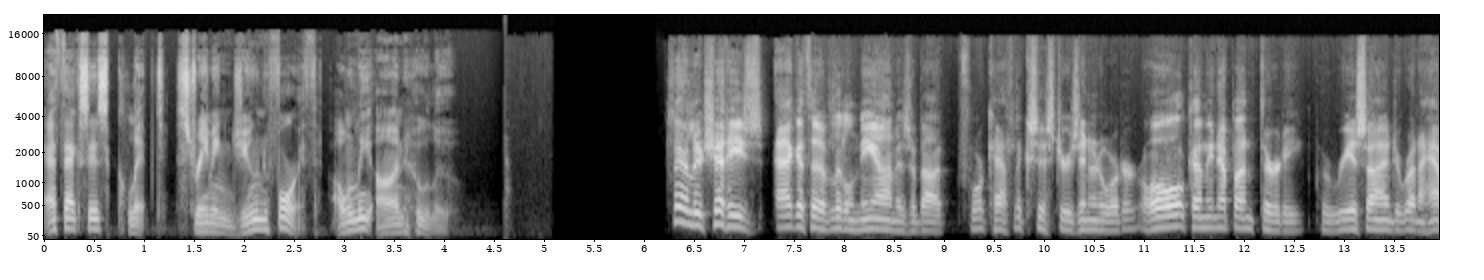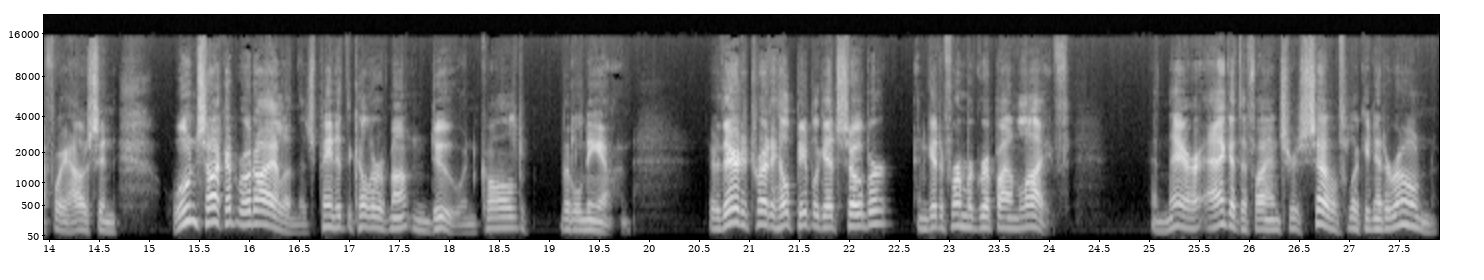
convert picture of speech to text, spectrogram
FX's Clipped, streaming June 4th, only on Hulu. Claire Luchette's Agatha of Little Neon is about four Catholic sisters in an order, all coming up on 30, who are reassigned to run a halfway house in Woonsocket, Rhode Island, that's painted the color of Mountain Dew and called Little Neon. They're there to try to help people get sober and get a firmer grip on life. And there, Agatha finds herself looking at her own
